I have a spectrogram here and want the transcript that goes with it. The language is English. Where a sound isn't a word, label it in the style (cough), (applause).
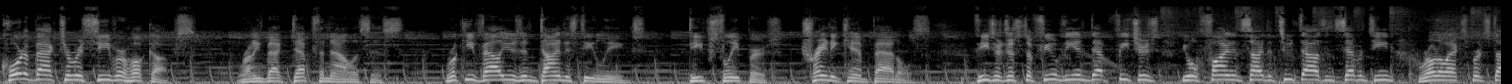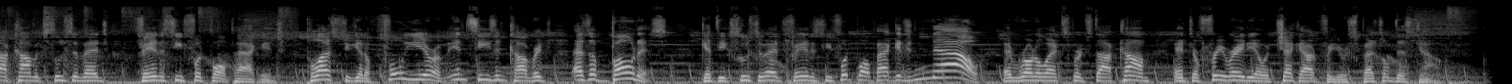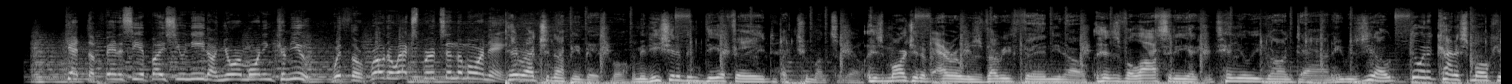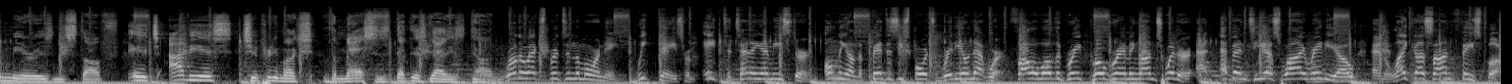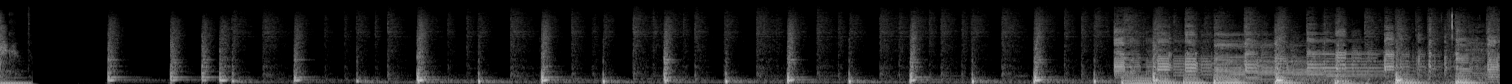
Quarterback to receiver hookups, running back depth analysis, rookie values in dynasty leagues, deep sleepers, training camp battles. These are just a few of the in depth features you will find inside the 2017 RotoExperts.com exclusive Edge Fantasy Football Package. Plus, you get a full year of in season coverage as a bonus. Get the exclusive Edge Fantasy Football Package now at RotoExperts.com. Enter free radio at checkout for your special discount. Get the fantasy advice you need on your morning commute with the Roto Experts in the morning. Tayrod should not be in baseball. I mean, he should have been DFA'd like two months ago. His margin of error was very thin. You know, his velocity had continually gone down. He was, you know, doing it kind of smoke and mirrors and stuff. It's obvious to pretty much the masses that this guy is done. Roto Experts in the morning, weekdays from 8 to 10 a.m. Eastern, only on the Fantasy Sports Radio Network. Follow all the great programming on Twitter at FNTSY Radio and like us on Facebook.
